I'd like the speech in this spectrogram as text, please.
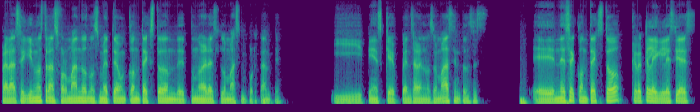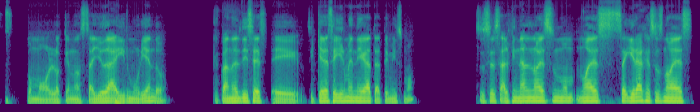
para seguirnos transformando nos mete a un contexto donde tú no eres lo más importante y tienes que pensar en los demás. Entonces, eh, en ese contexto, creo que la iglesia es como lo que nos ayuda a ir muriendo. Que cuando Él dice, eh, si quieres seguirme, niégate a ti mismo Entonces, al final no es, no es seguir a Jesús, no es,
